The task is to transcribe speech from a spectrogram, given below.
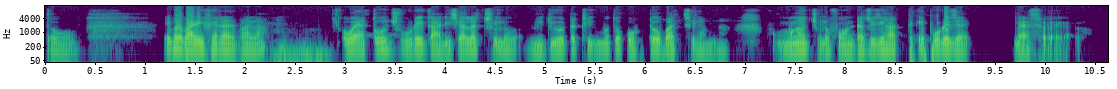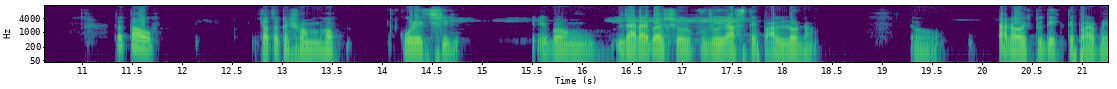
তো এবার বাড়ি ফেরার পালা। ও এত জোরে গাড়ি চালাচ্ছিল, ভিডিওটা ঠিক মতো করতেও পারছিলাম না। মনে হচ্ছিল ফোনটা যদি হাত থেকে পড়ে যায়, ব্যাস হয়ে গেল। তো তাও যতটা সম্ভব করেছি। এবং যারা এবার পুজোয় আসতে পারল না, তো তারাও একটু দেখতে পারবে।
